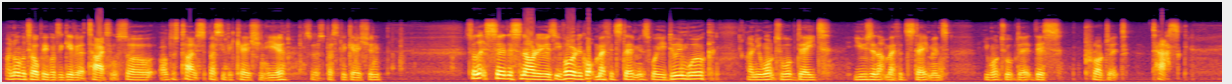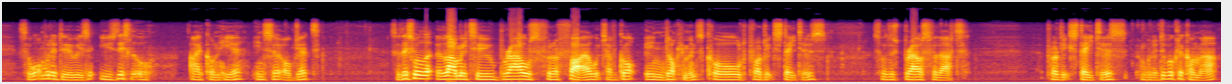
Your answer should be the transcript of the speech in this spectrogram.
I normally tell people to give it a title. So I'll just type specification here so specification. So let's say the scenario is you've already got method statements where you're doing work and you want to update using that method statement you want to update this project task. So what I'm going to do is use this little icon here insert object so this will allow me to browse for a file which I've got in documents called project status. So I'll just browse for that project status. I'm going to double click on that.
